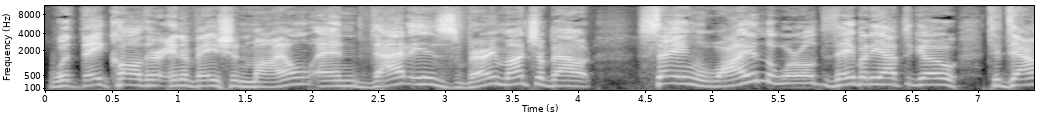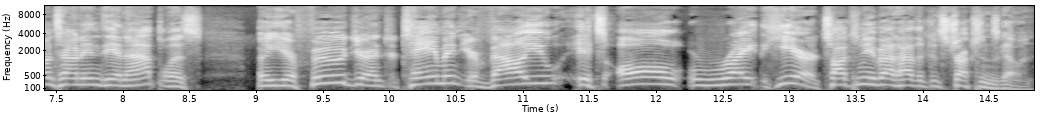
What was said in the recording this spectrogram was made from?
what they call their innovation mile. And that is very much about saying, why in the world does anybody have to go to downtown Indianapolis? Uh, your food, your entertainment, your value, it's all right here. Talk to me about how the construction's going.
